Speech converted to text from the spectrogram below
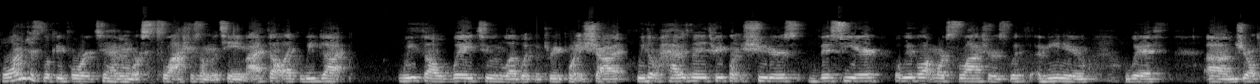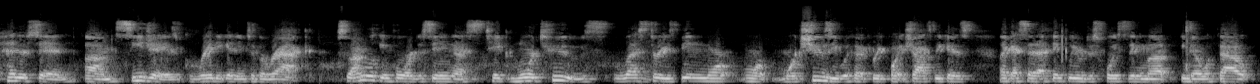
Well, I'm just looking forward to having more slashers on the team. I felt like we got we fell way too in love with the three point shot. We don't have as many three point shooters this year, but we have a lot more slashers with Aminu, with um, Gerald Henderson. Um, CJ is great at getting to the rack. So I'm looking forward to seeing us take more twos, less threes, being more more more choosy with our three point shots. Because, like I said, I think we were just hoisting them up, you know, without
